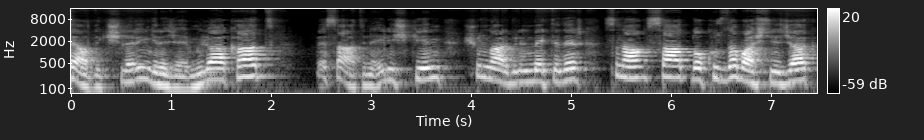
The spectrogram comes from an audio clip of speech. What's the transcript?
adlı kişilerin gireceği mülakat ve saatine ilişkin şunlar bilinmektedir. Sınav saat 9'da başlayacak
